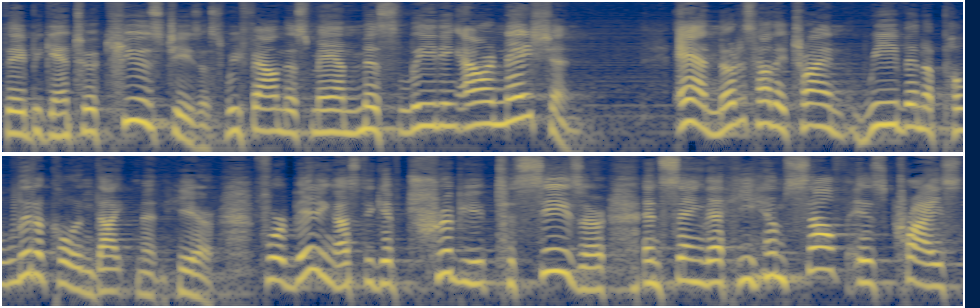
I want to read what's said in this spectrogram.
they began to accuse Jesus. We found this man misleading our nation. And notice how they try and weave in a political indictment here, forbidding us to give tribute to Caesar and saying that he himself is Christ,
